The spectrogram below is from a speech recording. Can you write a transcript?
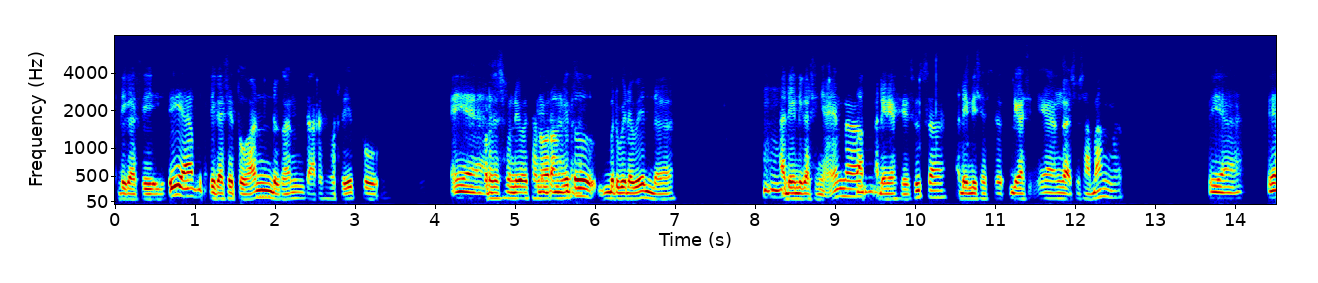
Dikasih iya. dikasih Tuhan dengan cara seperti itu. Iya. Proses pendewasaan Iya, orang benar, itu berbeda-beda. Mm-mm. ada yang dikasihnya enak Benar. ada yang dikasih susah ada yang dikasih dikasihnya nggak susah banget. Iya ya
